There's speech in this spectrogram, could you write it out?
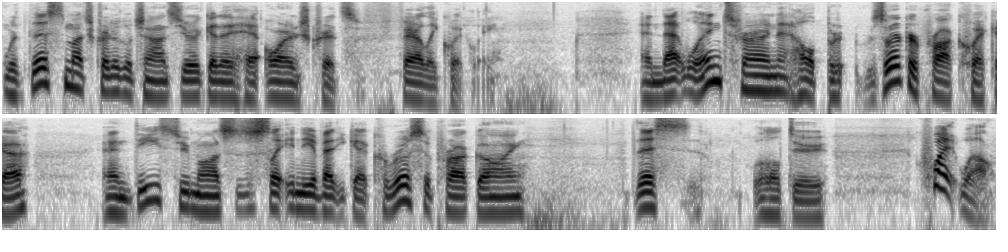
with this much critical chance, you're gonna hit orange crits fairly quickly, and that will in turn help Berserker proc quicker. And these two monsters, just like in the event you get Corrosive proc going, this will do quite well.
